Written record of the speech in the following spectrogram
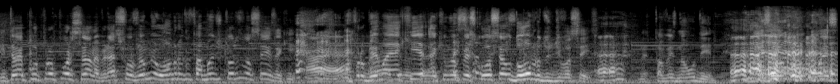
Então é por proporção. Na verdade, se for ver, o meu ombro é do tamanho de todos vocês aqui. Ah, é? O problema é que, é que o meu pescoço é o dobro do de vocês. Né? Talvez não o dele. Mas, o, o- mas-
